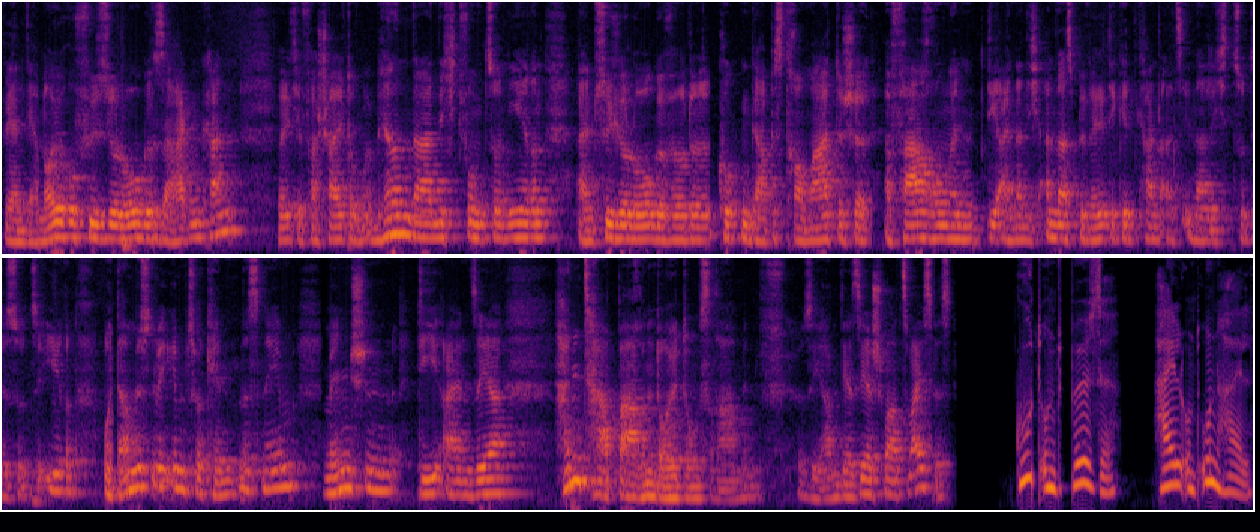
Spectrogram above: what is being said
Während der Neurophysiologe sagen kann, welche Verschaltungen im Hirn da nicht funktionieren. Ein Psychologe würde gucken, gab es traumatische Erfahrungen, die einer nicht anders bewältigen kann, als innerlich zu dissoziieren. Und da müssen wir eben zur Kenntnis nehmen, Menschen, die einen sehr handhabbaren Deutungsrahmen für sie haben, der sehr schwarz-weiß ist. Gut und Böse, Heil und Unheil,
